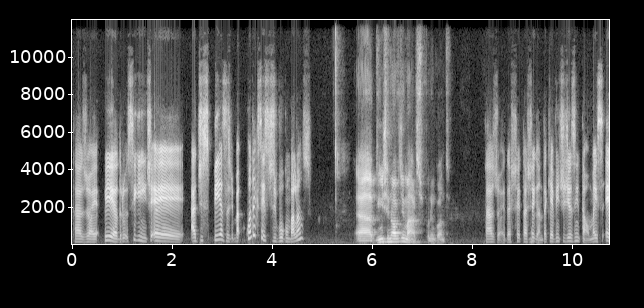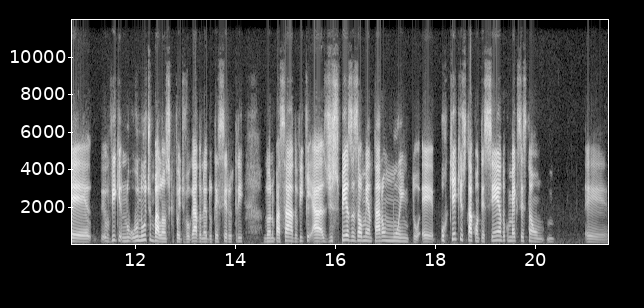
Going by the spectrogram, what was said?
Tá, joia. Pedro, seguinte, é, a despesa... De, quando é que vocês divulgam o balanço? Uh, 29 de março, por enquanto. Tá, joia, tá chegando, daqui a 20 dias então. Mas é, eu vi que no, no, último balanço que foi divulgado, né, do terceiro TRI do ano passado, vi que as despesas aumentaram muito. É, por que que isso está acontecendo? Como é que vocês estão é,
